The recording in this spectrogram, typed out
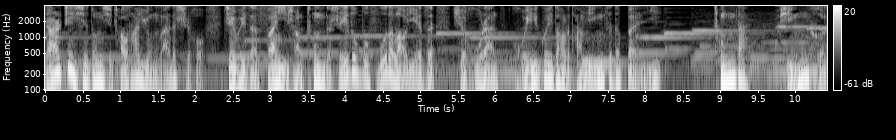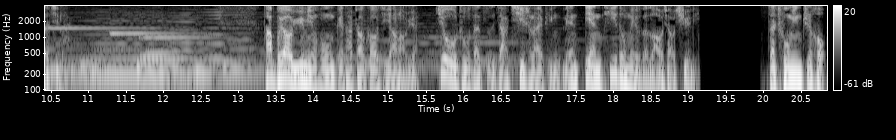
然而这些东西朝他涌来的时候，这位在翻译上冲的谁都不服的老爷子，却忽然回归到了他名字的本意，冲淡、平和了起来。他不要俞敏洪给他找高级养老院，就住在自家七十来平、连电梯都没有的老小区里。在出名之后，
